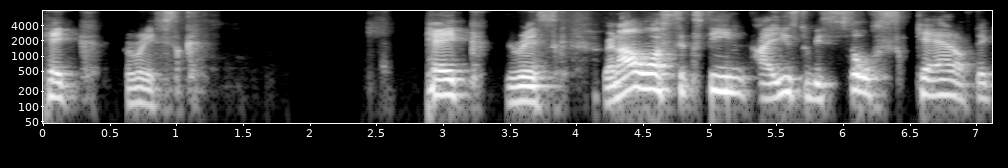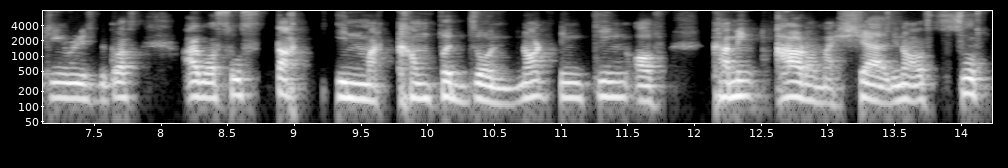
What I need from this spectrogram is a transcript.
take risk. Take risk. When I was 16, I used to be so scared of taking risk because I was so stuck in my comfort zone, not thinking of coming out of my shell. You know, I was so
